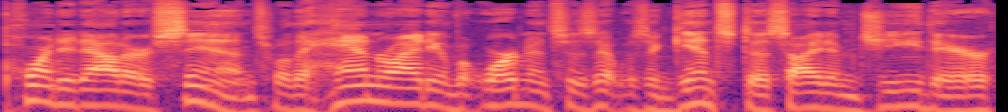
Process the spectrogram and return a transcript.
pointed out our sins? Well, the handwriting of ordinances that was against us, item G there,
